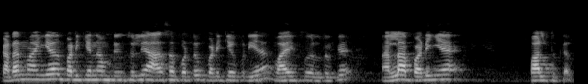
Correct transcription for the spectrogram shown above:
கடன் வாங்கியாவது படிக்கணும் அப்படின்னு சொல்லி ஆசைப்பட்டு படிக்கக்கூடிய வாய்ப்புகள் இருக்கு. நல்லா படிங்க. வாழ்த்துக்கள்.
